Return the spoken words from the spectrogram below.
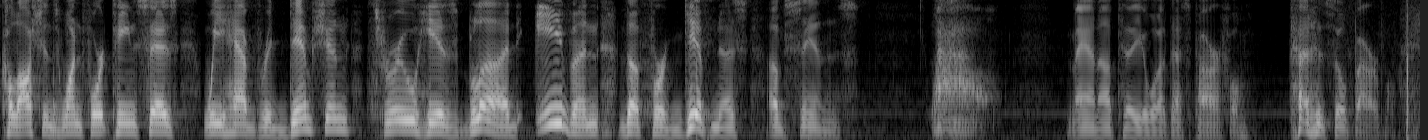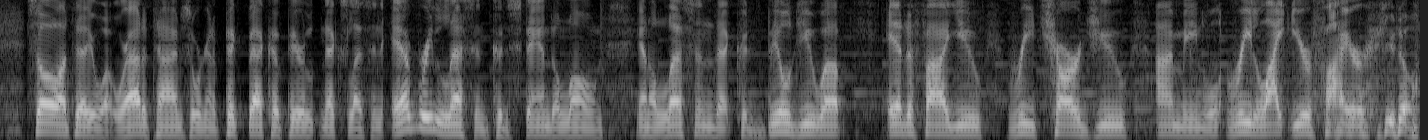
Colossians 1:14 says, "We have redemption through his blood, even the forgiveness of sins." Wow. Man, I'll tell you what, that's powerful. That is so powerful. So I'll tell you what, we're out of time, so we're going to pick back up here next lesson. Every lesson could stand alone in a lesson that could build you up, edify you, recharge you, I mean, relight your fire, you know.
